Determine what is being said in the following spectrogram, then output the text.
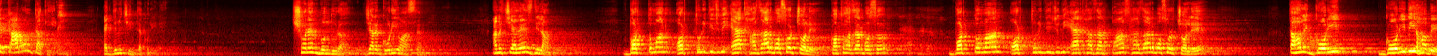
এর কারণটা কি? একদিনে চিন্তা করি নাই। শোনেন বন্ধুরা, যারা গরিব আছেন, আমি চ্যালেঞ্জ দিলাম। বর্তমান অর্থনীতি যদি এক হাজার বছর চলে, কত হাজার বছর? বর্তমান অর্থনীতি যদি এক হাজার, পাঁচ হাজার বছর চলে তাহলে গরিব গরিবই হবে,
